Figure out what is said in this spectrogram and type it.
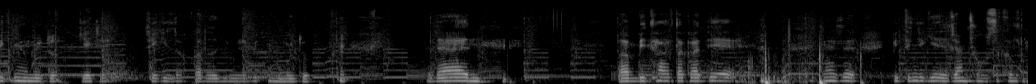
bitmiyor muydu gece? 8 dakikada da gündüz bitmiyor muydu? Neden? Lan bit artık hadi. Neyse bitince geleceğim çok sıkıldım.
